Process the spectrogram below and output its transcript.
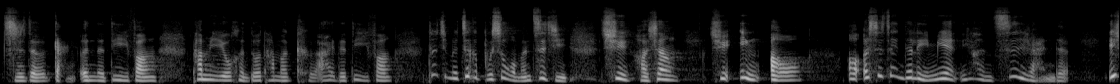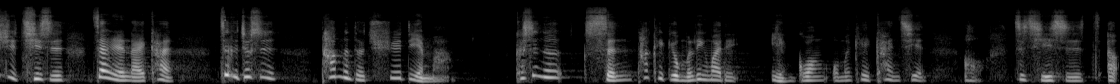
值得感恩的地方，他们也有很多他们可爱的地方。但姐妹，这个不是我们自己去好像去硬凹哦，而是在你的里面，你很自然的。也许其实在人来看。这个就是他们的缺点嘛，可是呢，神他可以给我们另外的眼光，我们可以看见哦，这其实呃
